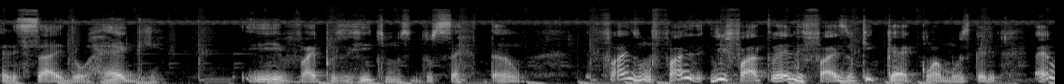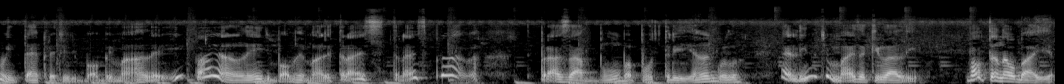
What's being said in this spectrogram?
Ele sai do reggae e vai para os ritmos do sertão. Faz um faz, de fato ele faz o que quer com a música. Ele é um intérprete de Bob Marley vai além de Bob Marley, traz traz para para Zabumba, para o Triângulo é lindo demais aquilo ali. Voltando ao Bahia.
